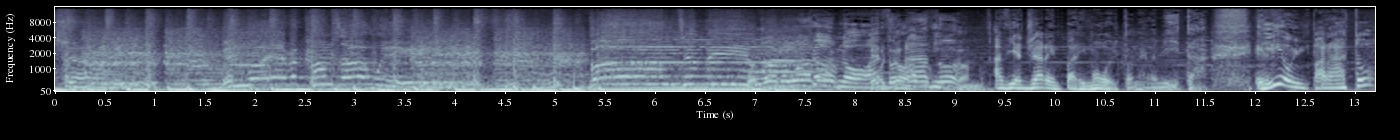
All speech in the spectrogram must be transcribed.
for adventure. And whatever comes our way. Born to be Buongiorno uomo. Buongiorno, Bentornato. Buongiorno. a viaggiare impari molto nella vita e lì ho imparato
